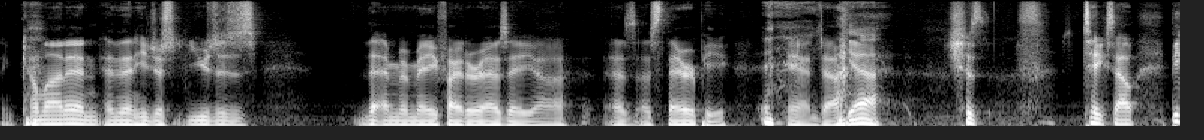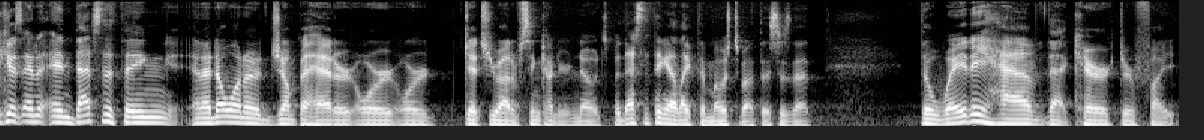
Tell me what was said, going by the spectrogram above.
Like, Come on in, and then he just uses the MMA fighter as a uh, as as therapy, and uh, yeah. just takes out because and and that's the thing and I don't want to jump ahead or, or or get you out of sync on your notes but that's the thing I like the most about this is that the way they have that character fight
